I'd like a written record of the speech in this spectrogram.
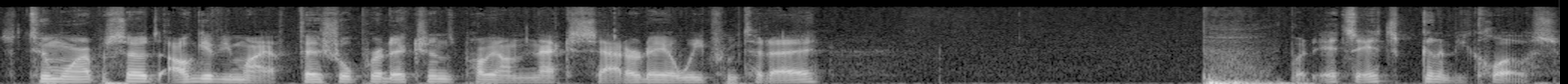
So two more episodes. I'll give you my official predictions probably on next Saturday, a week from today. But it's it's gonna be close,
